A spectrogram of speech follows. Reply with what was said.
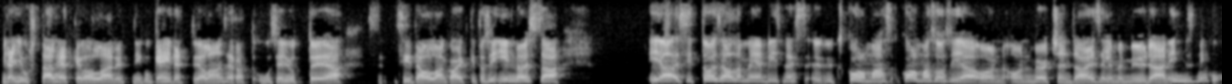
mitä just tällä hetkellä ollaan nyt niin kuin kehitetty ja lanseerattu uusia juttuja ja siitä ollaan kaikki tosi innoissaan. Ja sitten toisaalta meidän business yksi kolmas, kolmas osia on, on merchandise, eli me myydään ihmiset, niin kuin,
